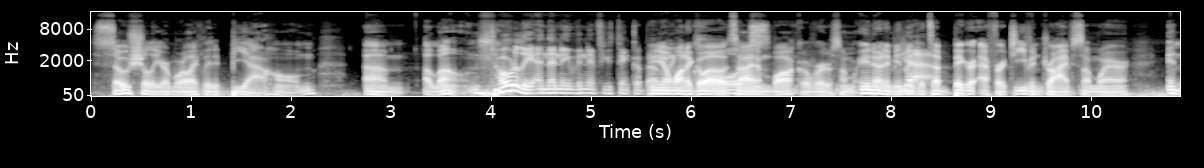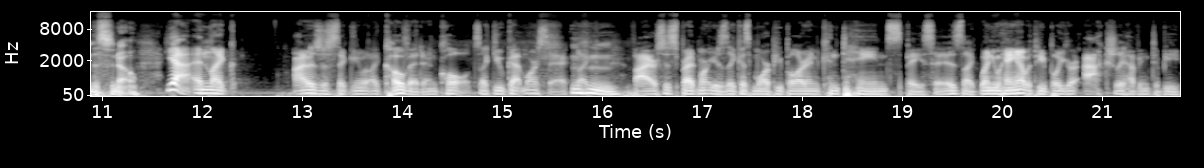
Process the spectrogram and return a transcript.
socially you're more likely to be at home um, alone. totally. And then even if you think about you don't like, want to go colds- outside and walk over to somewhere. You know what I mean? Like it's a bigger effort to even drive somewhere in the snow. Yeah, and like I was just thinking like COVID and colds. Like you get more sick. Like Mm-hmm. viruses spread more easily because more people are in contained spaces. Like when you hang out with people, you're actually having to be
